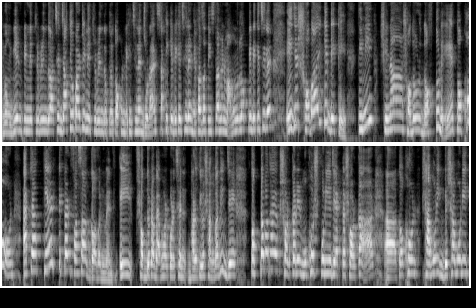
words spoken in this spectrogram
এবং বিএনপির নেতৃবৃন্দ আছেন। জাতীয় পার্টির নেতৃবৃন্দকেও তখন ডেকেছিলেন, জোনায়েদ সাকিকে ডেকেছিলেন, হেফাজতে ইসলামের মামুনুল হককে ডেকেছিলেন। এই যে সবাইকে ডেকে তিনি সেনা সদর দফতরে তখন একটা কেয়ারটেকার ফাসাদ গভর্নমেন্ট এই শব্দটা ব্যবহার করেছেন ভারতীয় সাংবাদিক, যে তত্ত্বাবধায়ক সরকারের মুখোশ পরিয়ে যে একটা সরকার তখন সামরিক, বেসামরিক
